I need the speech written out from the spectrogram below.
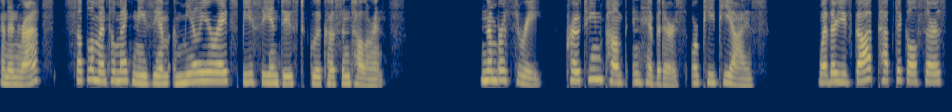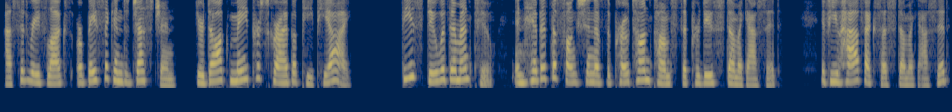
And in rats, supplemental magnesium ameliorates BC induced glucose intolerance. Number 3 protein pump inhibitors, or PPIs. Whether you've got peptic ulcers, acid reflux, or basic indigestion, your doc may prescribe a PPI. These do what they're meant to inhibit the function of the proton pumps that produce stomach acid. If you have excess stomach acid,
